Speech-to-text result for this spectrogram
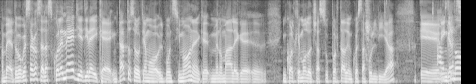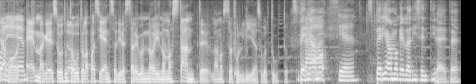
Vabbè, dopo questa cosa da scuole medie direi che intanto salutiamo il buon Simone che meno male che eh, in qualche modo ci ha supportato in questa follia e Ciao, ringraziamo Simone. Emma che soprattutto ha Ciao. avuto la pazienza di restare con noi nonostante la nostra follia soprattutto. Speriamo, Grazie. speriamo che la risentirete.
